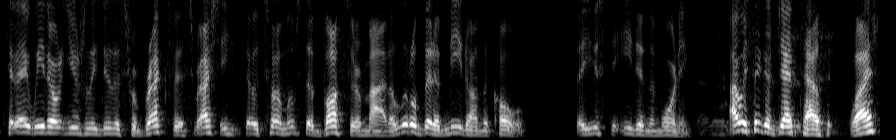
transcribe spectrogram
today we don't usually do this for breakfast. Rashi toim umsa basar mat, a little bit of meat on the coals. They used to eat in the morning. I always think of Gentiles. What?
